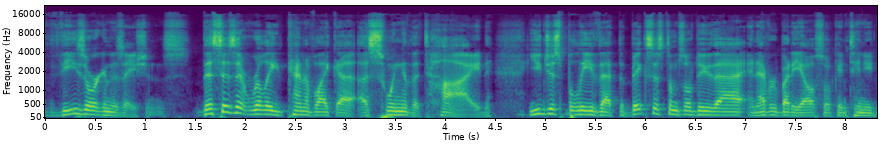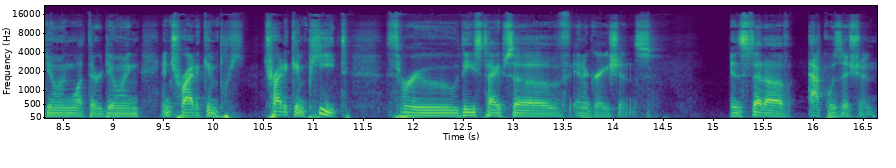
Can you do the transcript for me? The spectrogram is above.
these organizations this isn't really kind of like a, a, swing of the tide. You just believe that the big systems will do that and everybody else will continue doing what they're doing and try to try to compete through these types of integrations instead of acquisition.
